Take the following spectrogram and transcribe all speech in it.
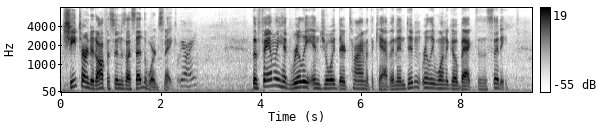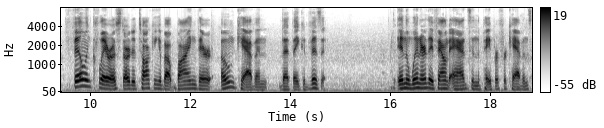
She turned it off as soon as I said the word snake. Right? The family had really enjoyed their time at the cabin and didn't really want to go back to the city. Phil and Clara started talking about buying their own cabin that they could visit. In the winter, they found ads in the paper for cabins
